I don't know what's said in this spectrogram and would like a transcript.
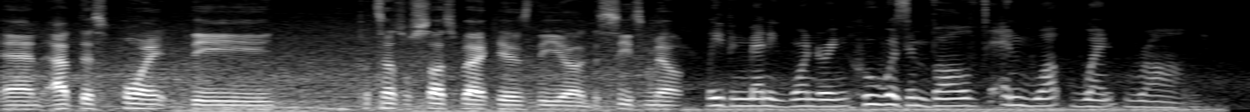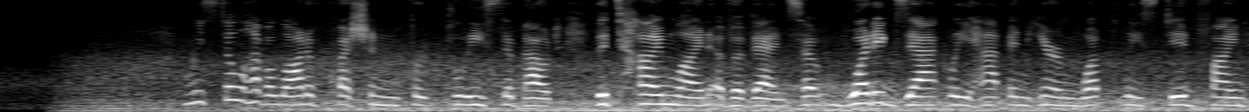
and at this point, the potential suspect is the uh, deceased male. Leaving many wondering who was involved and what went wrong. We still have a lot of questions for police about the timeline of events. Uh, what exactly happened here and what police did find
